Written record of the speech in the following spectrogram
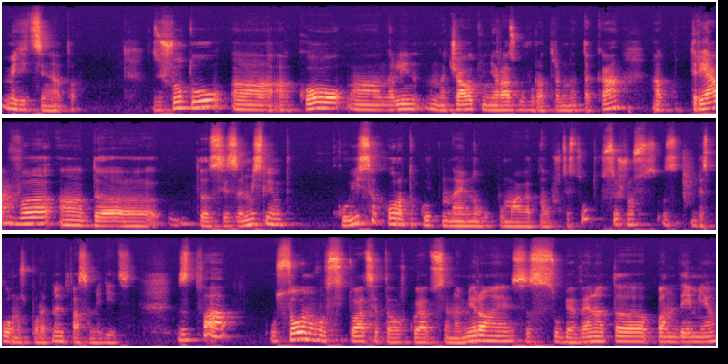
медицината. Защото а, ако а, нали, началото ни разговора тръгна така, ако трябва а, да, да се замислим кои са хората, които най-много помагат на обществото, всъщност, безспорно според мен, това са медици. Затова, особено в ситуацията, в която се намираме, с обявената пандемия,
